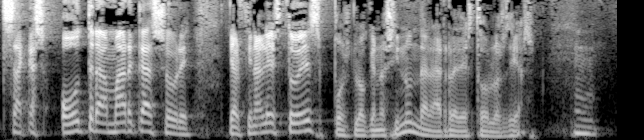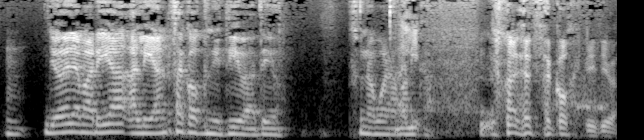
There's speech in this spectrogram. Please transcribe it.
sacas otra marca sobre. Y al final esto es, pues, lo que nos inunda en las redes todos los días. Yo la llamaría alianza cognitiva, tío. Es una buena Ali- marca. Alianza cognitiva.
